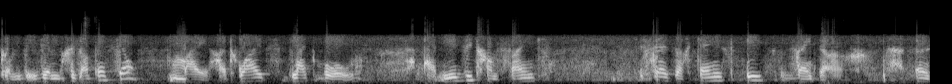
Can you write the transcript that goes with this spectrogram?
Comme deuxième présentation, My Hot Wives Black Bull à midi 35, 16h15 et 20h. Un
